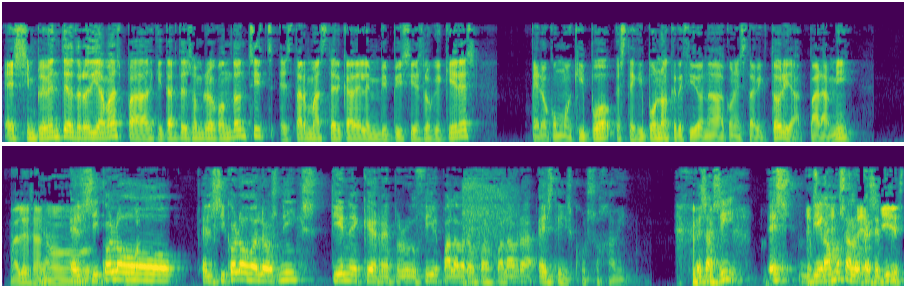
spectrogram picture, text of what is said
Es simplemente otro día más para quitarte el sombrero con Doncic, estar más cerca del MVP si es lo que quieres, pero como equipo, este equipo no ha crecido nada con esta victoria, para mí. ¿Vale? O sea, no. el, psicólogo, el psicólogo de los Knicks tiene que reproducir palabra por palabra este discurso, Javi. Es así. Es, digamos, a lo que se tiene.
